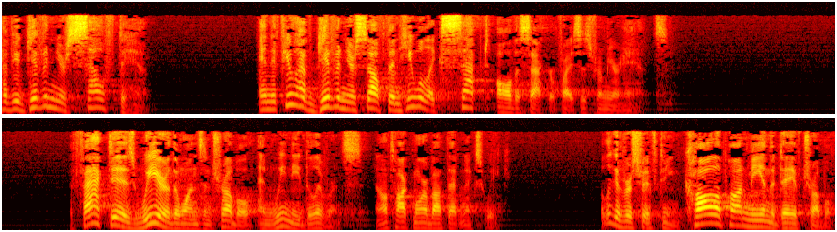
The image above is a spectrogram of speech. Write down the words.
Have you given yourself to Him? And if you have given yourself, then He will accept all the sacrifices from your hands. The fact is, we are the ones in trouble and we need deliverance. And I'll talk more about that next week. But look at verse 15. Call upon me in the day of trouble,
